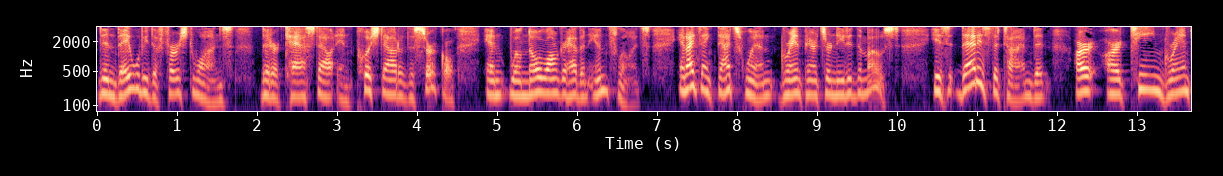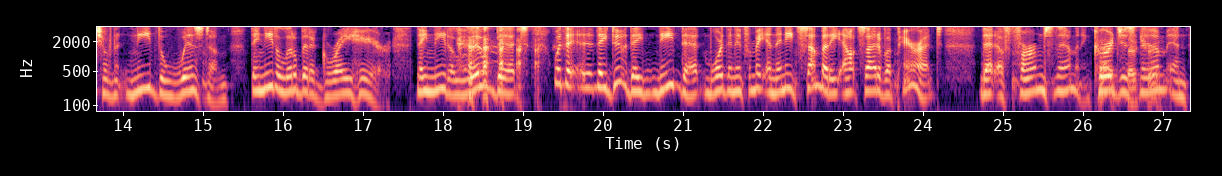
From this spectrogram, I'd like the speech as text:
then they will be the first ones that are cast out and pushed out of the circle and will no longer have an influence. And I think that's when grandparents are needed the most. Is that is the time that our our teen grandchildren need the wisdom. They need a little bit of gray hair. They need a little bit well they they do. They need that more than information and they need somebody outside of a parent that affirms them and encourages so true. them and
